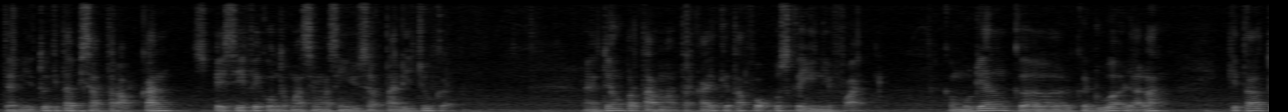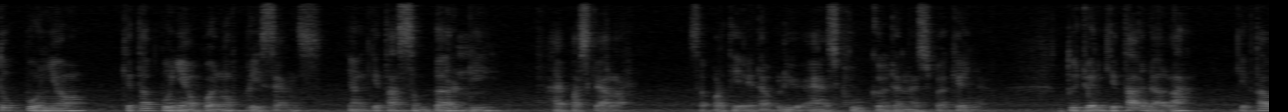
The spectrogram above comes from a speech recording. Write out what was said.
Dan itu kita bisa terapkan spesifik untuk masing-masing user tadi juga. Nah, itu yang pertama terkait kita fokus ke unified. Kemudian ke kedua adalah kita tuh punya kita punya point of presence yang kita sebar di hyperscaler seperti AWS, Google dan lain sebagainya. Tujuan kita adalah kita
